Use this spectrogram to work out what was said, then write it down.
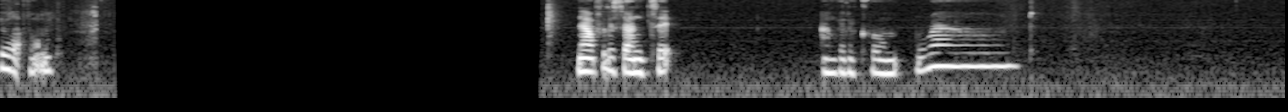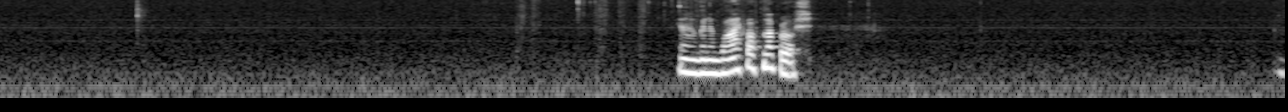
Do that for me. Now for the centre, I'm going to come round. And I'm going to wipe off my brush. And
